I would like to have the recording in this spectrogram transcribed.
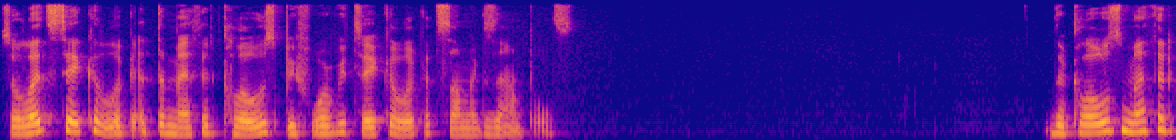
So let's take a look at the method close before we take a look at some examples. The close method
